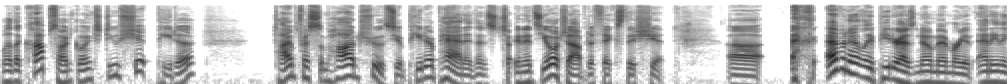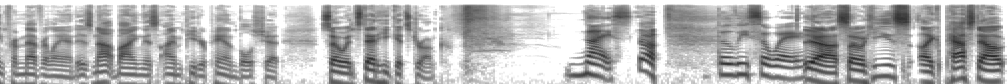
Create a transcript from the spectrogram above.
"Well, the cops aren't going to do shit, Peter. Time for some hard truths. You're Peter Pan, and it's and it's your job to fix this shit." Uh, evidently, Peter has no memory of anything from Neverland. Is not buying this "I'm Peter Pan" bullshit. So instead, he gets drunk. Nice. Yeah. The Lisa way. Yeah, so he's like passed out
